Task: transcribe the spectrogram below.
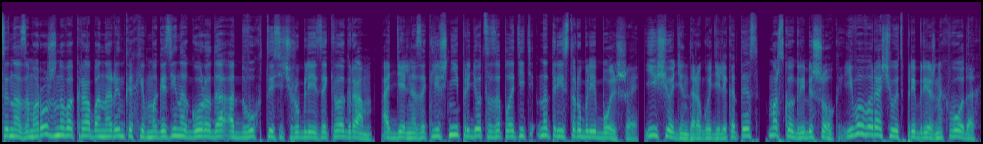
Цена замороженного краба на рынках и в магазинах города от 2000 рублей за килограмм. Отдельно за клешни придется заплатить на 300 рублей больше. И еще один дорогой деликатес – морской гребешок. Его выращивают в прибрежных водах.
